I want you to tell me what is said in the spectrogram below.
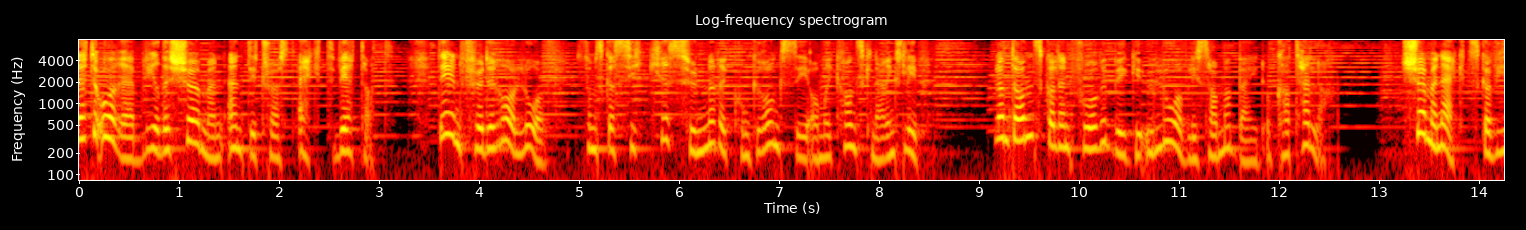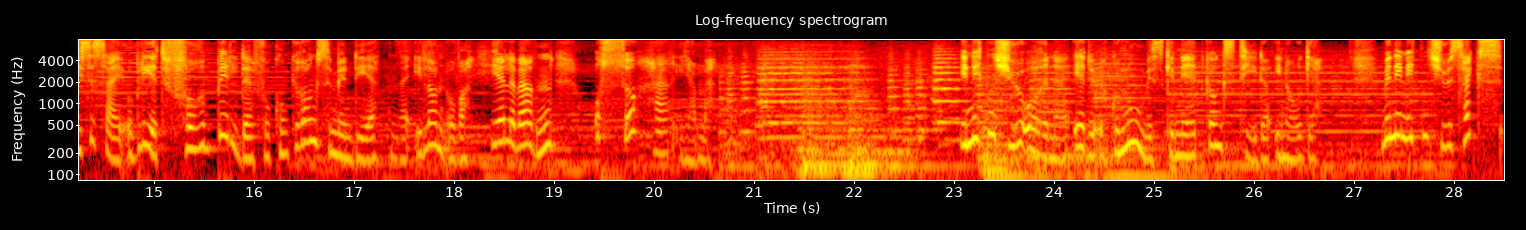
Dette året blir The Sherman Antitrust Act vedtatt. Det er en føderal lov som skal sikre sunnere konkurranse i amerikansk næringsliv. Annet skal den forebygge ulovlig samarbeid og karteller. Act skal vise seg å bli et forbilde for konkurransemyndighetene i land over hele verden, også her hjemme. I 1920-årene er det økonomiske nedgangstider i Norge. Men i 1926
